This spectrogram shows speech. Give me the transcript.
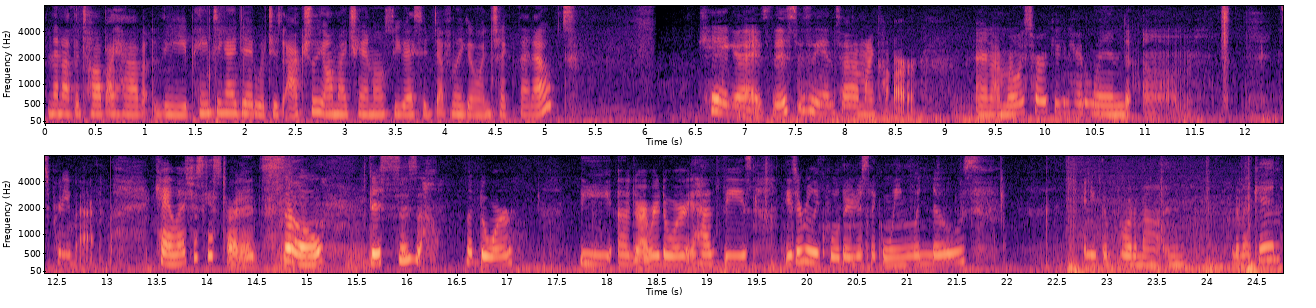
And then at the top I have the painting I did, which is actually on my channel, so you guys should definitely go and check that out. Okay guys, this is the inside of my car. And I'm really sorry if you can hear the wind. Um, it's pretty bad. Okay, let's just get started. So, this is the door, the uh, driver door. It has these. These are really cool. They're just like wing windows. And you can put them out and put them back in.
